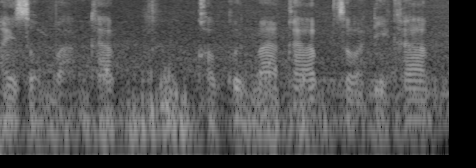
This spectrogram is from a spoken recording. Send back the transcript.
ให้สมหวังครับ ขอบคุณมากครับ สวัสดีครับ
